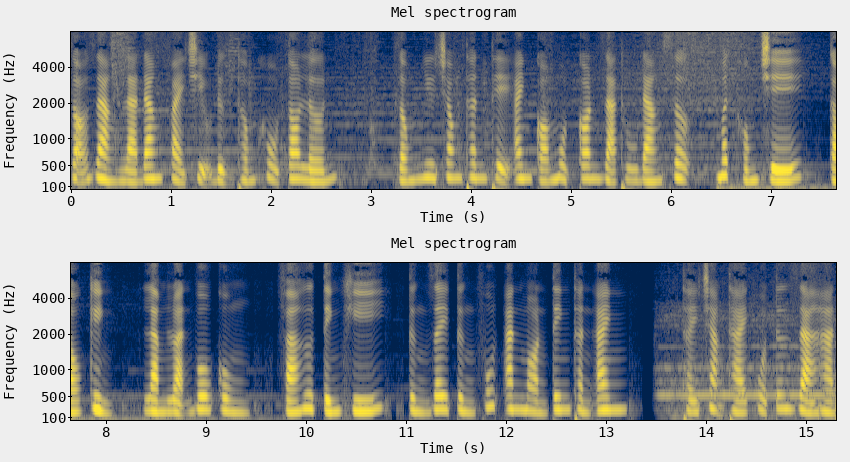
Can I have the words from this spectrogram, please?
Rõ ràng là đang phải chịu đựng thống khổ to lớn. Giống như trong thân thể anh có một con giả thú đáng sợ, mất khống chế, cáu kỉnh, làm loạn vô cùng, phá hư tính khí, từng giây từng phút ăn mòn tinh thần anh. Thấy trạng thái của tư giả hàn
